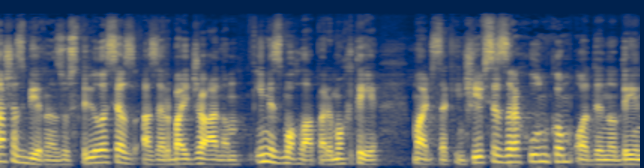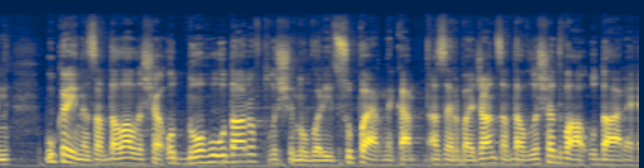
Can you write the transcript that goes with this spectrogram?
Наша збірна зустрілася з Азербайджаном і не змогла перемогти. Матч закінчився з рахунком 1-1. Україна завдала лише одного удару в площину воріт суперника. Азербайджан завдав лише два удари,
